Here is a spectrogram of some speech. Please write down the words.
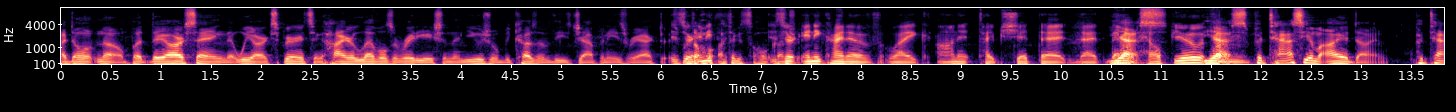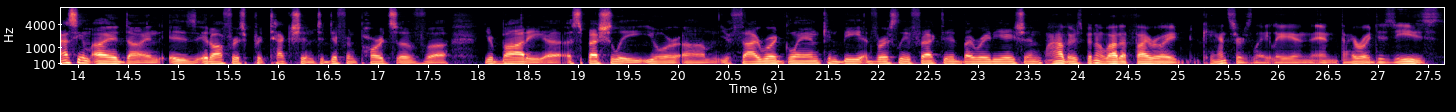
I don't know, but they are saying that we are experiencing higher levels of radiation than usual because of these Japanese reactors. Is there the whole- I think it's the whole Is country. there any kind of like on it type shit that that, that yes. would help you? Yes, from- potassium iodine. Potassium iodine is it offers protection to different parts of uh, your body, uh, especially your um, your thyroid gland can be adversely affected by radiation. Wow, there's been a lot of thyroid cancers lately, and, and thyroid disease.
